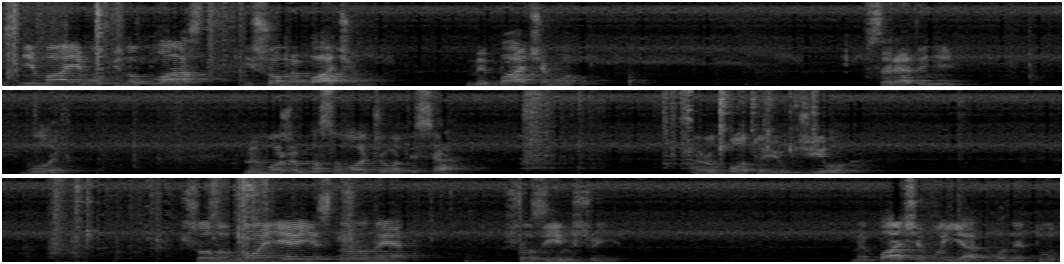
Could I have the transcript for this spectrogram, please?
Знімаємо пінопласт. І що ми бачимо? Ми бачимо всередині вулик. Ми можемо насолоджуватися роботою бджілок. Що з однієї сторони, що з іншої. Ми бачимо, як вони тут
